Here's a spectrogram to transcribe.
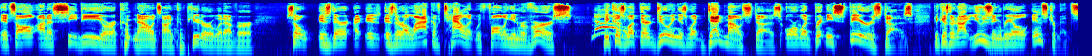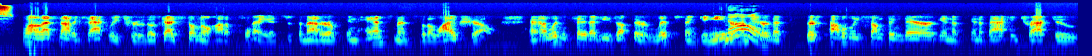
It's all on a CD or a com- now it's on computer or whatever. So is there is, is there a lack of talent with falling in reverse? No. Because what they're doing is what Deadmau5 does or what Britney Spears does because they're not using real instruments. Well, that's not exactly true. Those guys still know how to play. It's just a matter of enhancements for the live show. And I wouldn't say that he's up there lip syncing either. No. I'm sure that there's probably something there in a in a backing track to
